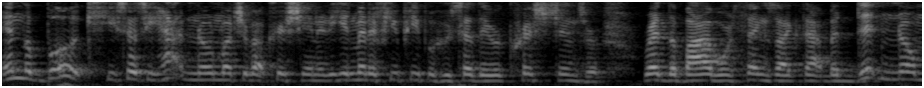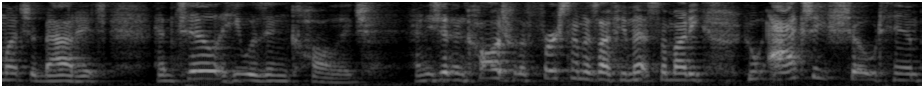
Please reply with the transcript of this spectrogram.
in the book, he says he hadn't known much about Christianity. He had met a few people who said they were Christians or read the Bible or things like that, but didn't know much about it until he was in college. And he said in college, for the first time in his life, he met somebody who actually showed him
